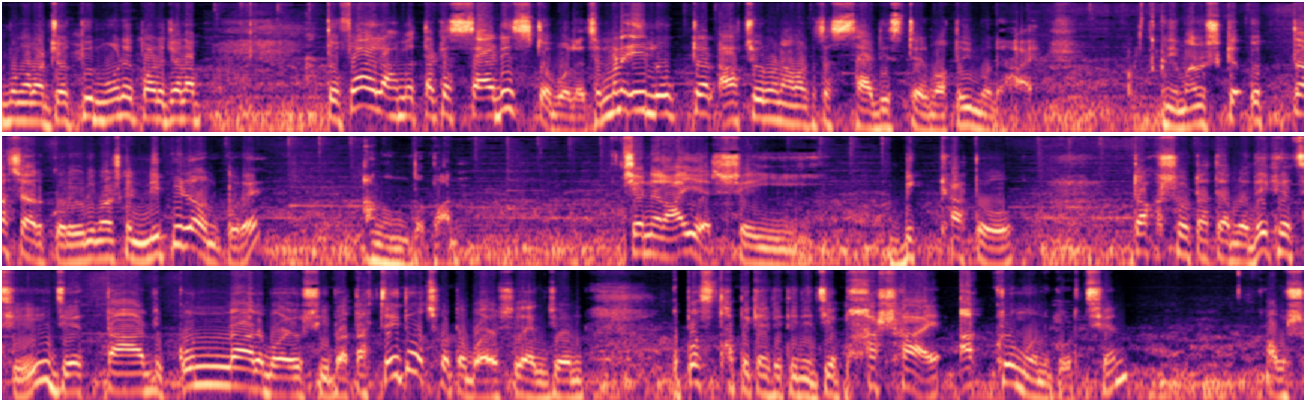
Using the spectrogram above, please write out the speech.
এবং আমার যতদূর মনে পড়ে জনাব, তোফায়েল আহমেদ তাকে স্যাডিস্টও বলেছেন। মানে এই লোকটার আচরণ আমার কাছে স্যাডিস্টের মতোই মনে হয়। উনি মানুষকে অত্যাচার করে, উনি মানুষকে নিপীড়ন করে আনন্দ পান। চ্যানেল আইয়ের সেই বিখ্যাত টক শোটাতে আমরা দেখেছি যে তার কন্যার বয়সী বা তার চাইতেও ছোট বয়সী একজন উপস্থাপিকাকে তিনি যে ভাষায় আক্রমণ করছেন অবশ্য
